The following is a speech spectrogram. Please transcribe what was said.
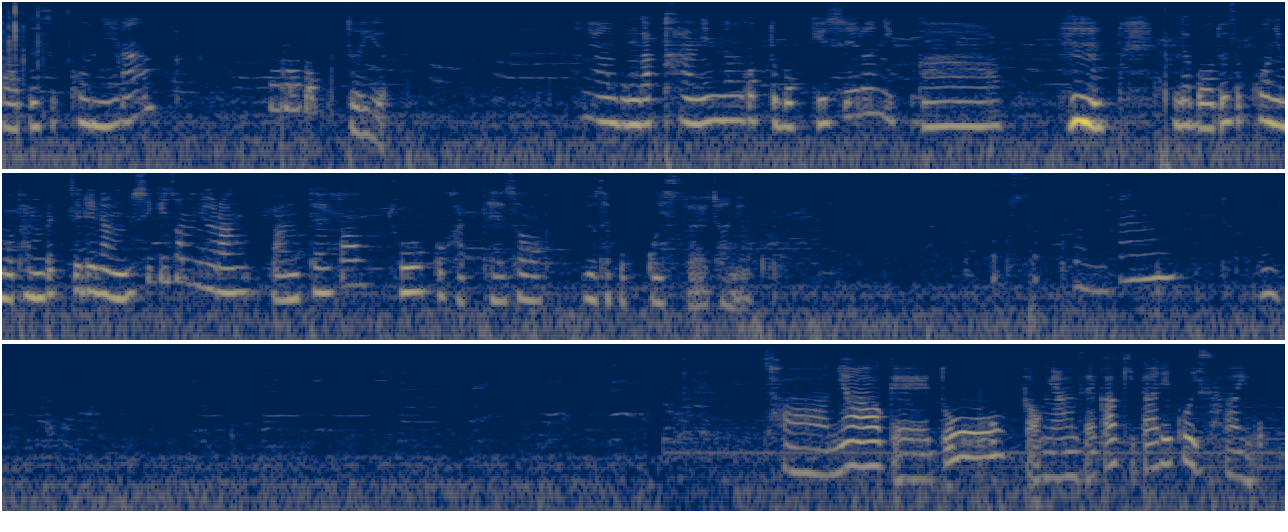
버드스콘이랑 호로록 두유 그냥 뭔가 간 있는 것도 먹기 싫으니까 근데 머드스콘이 뭐 단백질이랑 식이섬유랑 많대서 좋을 것 같아서 요새 먹고 있어요 저녁으로. 쑥스콘이랑 두부. 저녁에도 영양제가 기다리고 있어요.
